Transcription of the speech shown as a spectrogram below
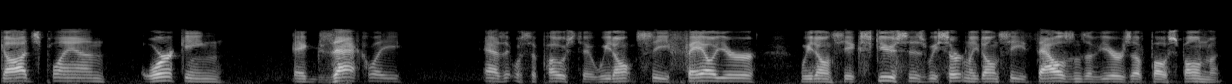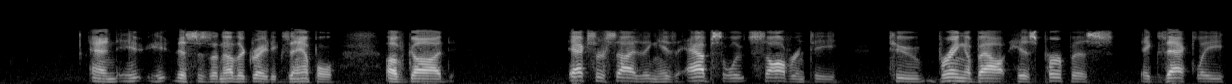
God's plan working exactly as it was supposed to. We don't see failure. We don't see excuses. We certainly don't see thousands of years of postponement. And he, he, this is another great example of God exercising his absolute sovereignty to bring about his purpose exactly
